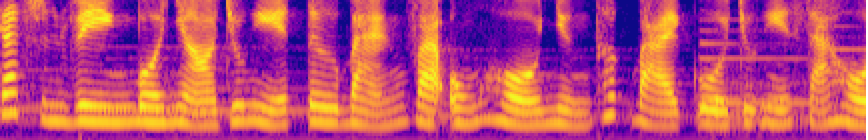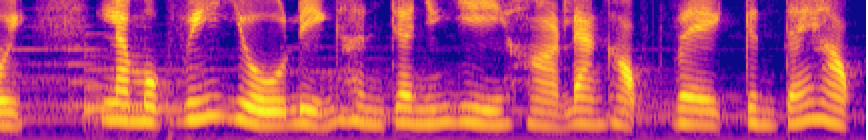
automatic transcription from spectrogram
Các sinh viên bồi nhọ chủ nghĩa tư bản và ủng hộ những thất bại của chủ nghĩa xã hội là một ví dụ điển hình cho những gì họ đang học về kinh tế học.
